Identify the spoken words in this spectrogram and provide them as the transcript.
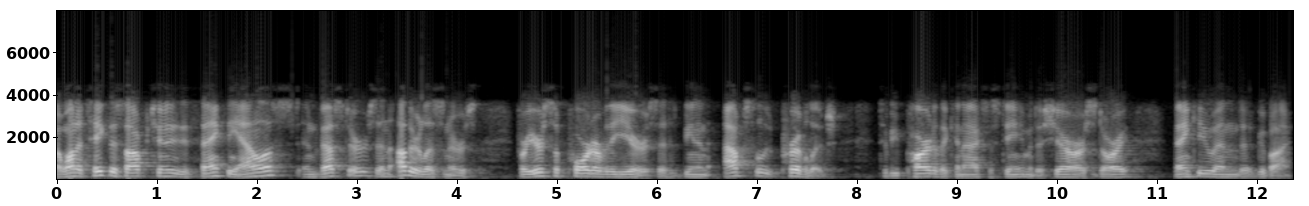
I want to take this opportunity to thank the analysts, investors, and other listeners for your support over the years. It has been an absolute privilege to be part of the Kinaxis team and to share our story. Thank you and goodbye.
